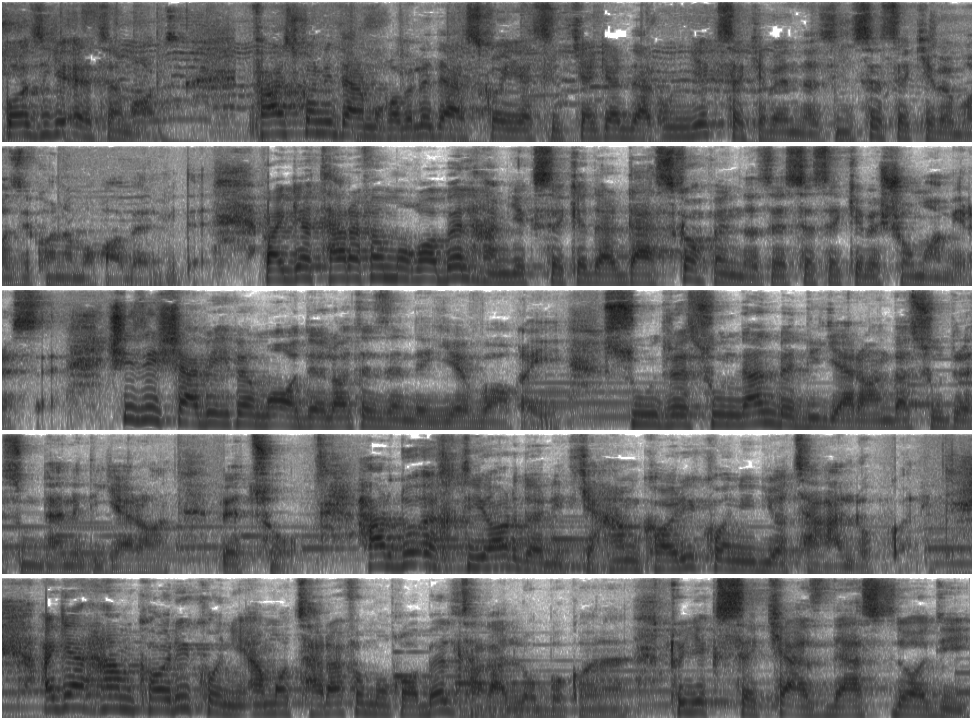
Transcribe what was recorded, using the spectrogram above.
بازی اعتماد. فرض کنید در مقابل دستگاهی هستید که اگر در اون یک سکه بندازین سه سکه به بازیکن مقابل میده. و اگر طرف مقابل هم یک سکه در دستگاه بندازه سه سکه به شما می‌رسه. چیزی شبیه به معادلات زندگی واقعی. سود رسوندن به دیگران و سود رسوندن دیگران به تو. هر دو اختیار دارید که همکاری کنید یا تقلب کنید. اگر همکاری کنی اما طرف مقابل تقلب بکنه تو یک سکه از دست دادی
